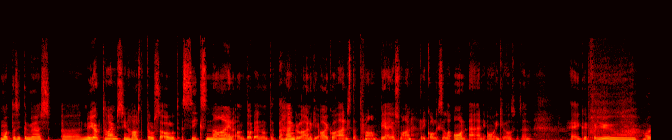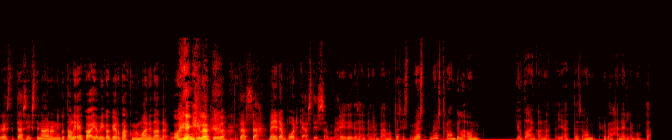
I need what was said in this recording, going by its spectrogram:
Mutta sitten myös uh, New York Timesin haastattelussa ollut Six Nine on todennut, että hän kyllä ainakin aikoo äänestää Trumpia, jos vaan rikollisella on äänioikeus, joten hei, good for you. Oikeasti tämä 69 on, niinku, tämä oli eka ja vika kerta, kun me mainitaan tämä koko henkilö kyllä. tässä meidän podcastissamme. Ei siitä sen enempää, mutta siis myös, myös Trumpilla on jotain kannattajia, että se on hyvä hänelle, mutta...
